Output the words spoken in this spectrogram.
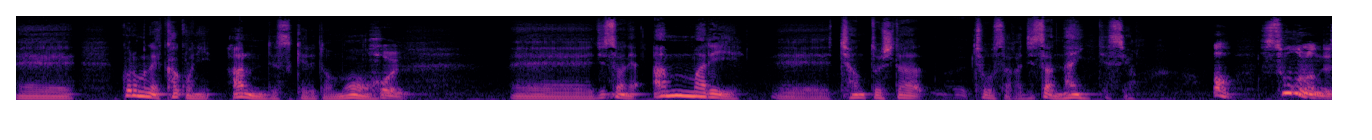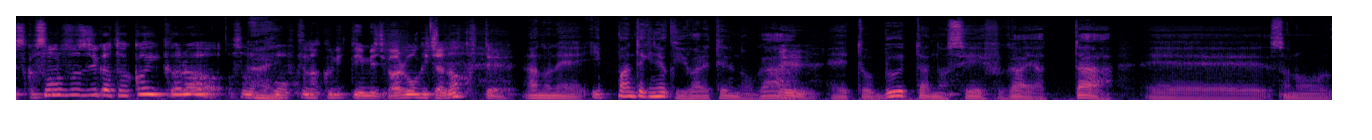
えーこれもね過去にあるんですけれども、はい。えー実はねあんまり、えーちゃんとした調査が実はないんですよ。あそうなんですか。その数字が高いからそのはい。幸福な国ってイメージがあるわけじゃなくて、あのね、一般的によく言われてるのが、ええ。ーとブータンの政府がやった、えーその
